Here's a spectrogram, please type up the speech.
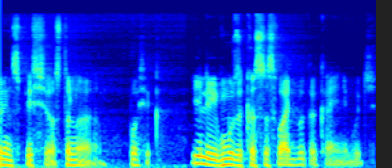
В принципе, все остальное пофиг. Или музыка со свадьбы какая-нибудь.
